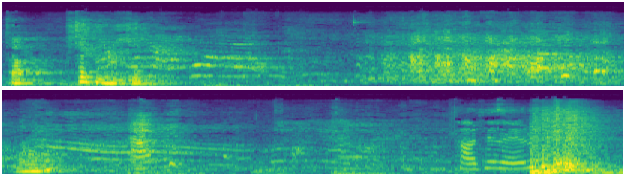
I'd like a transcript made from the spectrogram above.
자, 시작해 주시죠. 뭐라고? 자신의 이렇게.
